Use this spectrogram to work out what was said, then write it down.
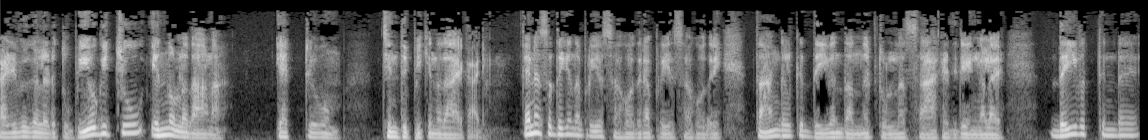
കഴിവുകൾ എടുത്ത് ഉപയോഗിച്ചു എന്നുള്ളതാണ് ഏറ്റവും ചിന്തിപ്പിക്കുന്നതായ കാര്യം. എന്നെ ശ്രദ്ധിക്കുന്ന പ്രിയ സഹോദര പ്രിയ സഹോദരി താങ്കൾക്ക് ദൈവം തന്നിട്ടുള്ള സാഹചര്യങ്ങളെ ദൈവത്തിന്റെ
